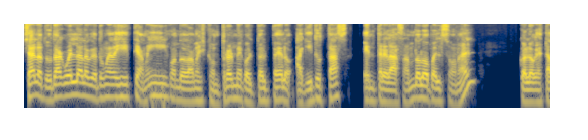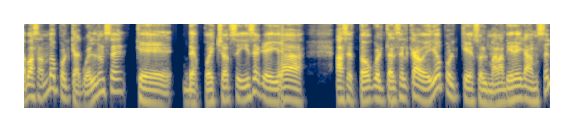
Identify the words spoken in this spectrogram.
Charlotte, ¿tú te acuerdas lo que tú me dijiste a mí cuando Damage Control me cortó el pelo? Aquí tú estás entrelazando lo personal con lo que está pasando, porque acuérdense que después Chotzi dice que ella aceptó cortarse el cabello porque su hermana tiene cáncer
